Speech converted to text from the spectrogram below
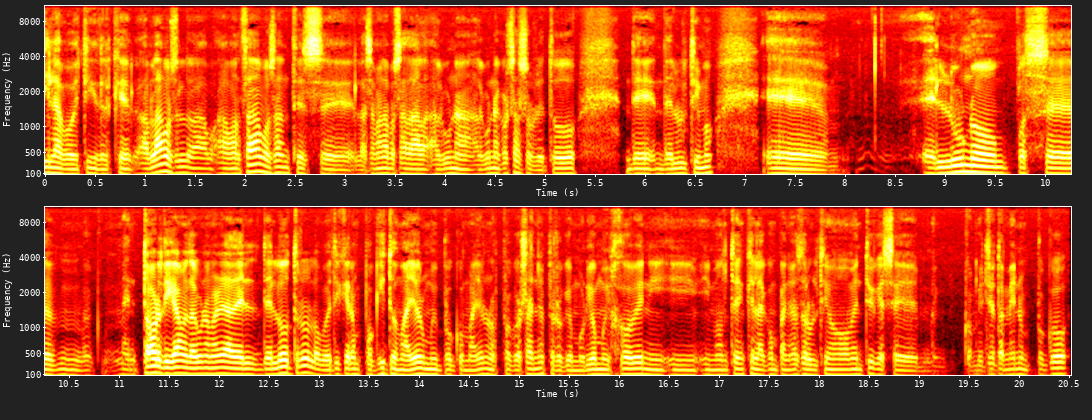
y La Boétie, del que hablamos, avanzábamos antes, eh, la semana pasada, alguna, alguna cosa, sobre todo del último el uno, pues, eh, mentor, digamos, de alguna manera del, del otro, que era un poquito mayor, muy poco mayor, unos pocos años, pero que murió muy joven y, y, y Montaigne que le acompañó hasta el último momento y que se convirtió también un poco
